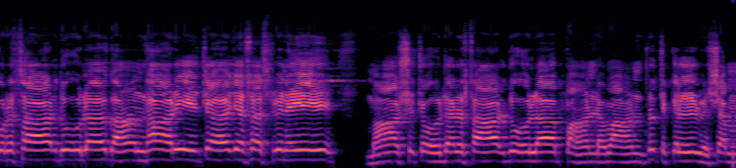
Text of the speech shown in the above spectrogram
कुरसार्दूल गांधारी च माँ शुचोदर शार्दूल पांडवान प्रतिकिल विषम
